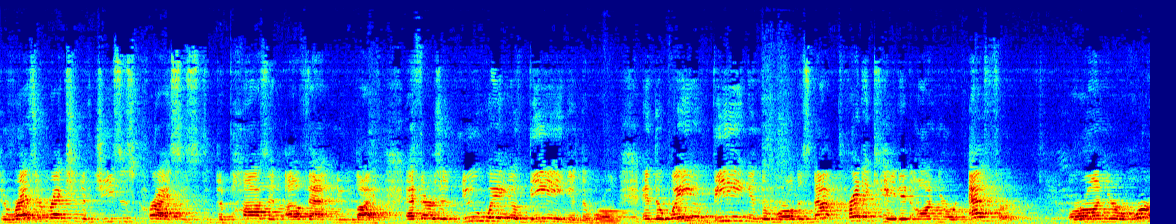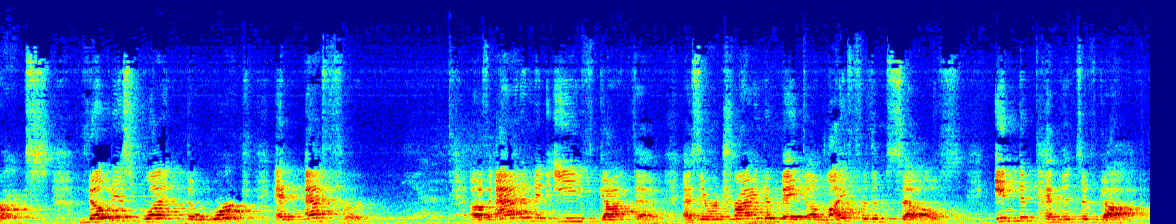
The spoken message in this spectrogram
The resurrection of Jesus Christ is the deposit of that new life. That there's a new way of being in the world. And the way of being in the world is not predicated on your effort or on your works. Notice what the work and effort of Adam and Eve got them as they were trying to make a life for themselves independent of God.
